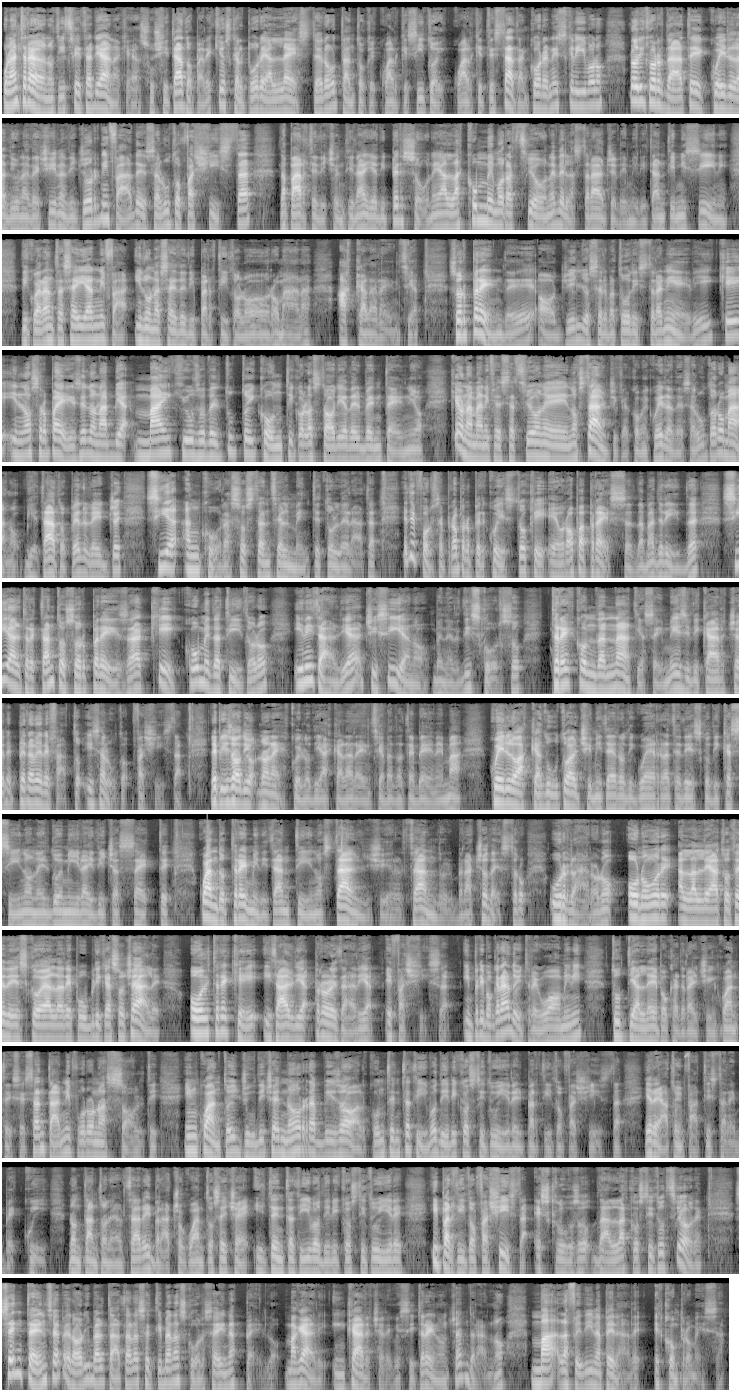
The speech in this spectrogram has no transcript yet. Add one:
Un'altra notizia italiana che ha suscitato parecchio scalpore all'estero, tanto che qualche sito e qualche testata ancora ne scrivono, lo ricordate, quella di una decina di giorni fa del saluto fascista da parte di centinaia di persone alla commemorazione della strage dei militanti missini di 46 anni fa in una sede di partito romana a Calarenzia. Sorprende oggi gli osservatori stranieri che il nostro paese non abbia mai chiuso del tutto i conti con la storia del ventennio, che è una manifestazione nostalgica come quella del saluto romano, vietato per legge, sia ancora sostanzialmente tollerata. Ed è forse proprio per questo che Europa Press da Madrid sia altrettanto sorpresa che, come da titolo, in Italia ci siano venerdì scorso tre condannati a sei mesi di carcere per avere fatto il saluto fascista. L'episodio non è quello di H. Larenzia, badate bene, ma quello accaduto al cimitero di guerra tedesco di Cassino nel 2017, quando tre militanti nostalgici, alzando il braccio destro, urlarono onore all'alleato tedesco e alla Repubblica Sociale, oltre che Italia proletaria e fascista. In primo grado i tre uomini, tutti all'epoca tra i 50 e i 60 anni, furono assolti, in quanto il giudice non ravvisò alcun tentativo di ricostituire il partito fascista. Il reato infatti starebbe qui, non tanto nell'alzare il braccio quanto se c'è il tentativo di ricostituire il partito fascista, escluso dalla Costituzione. Sentenza però ribaltata la settimana scorsa in appello, magari in carcere questi tre non ci andranno, ma la fedina penale è compromessa.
